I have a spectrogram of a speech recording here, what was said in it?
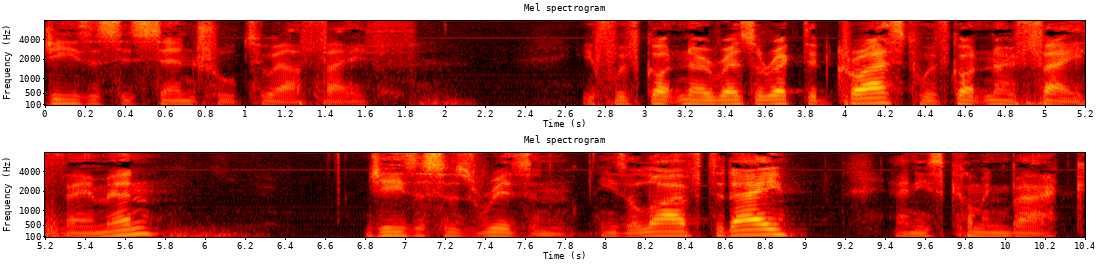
Jesus is central to our faith. If we've got no resurrected Christ, we've got no faith. Amen? Jesus is risen. He's alive today and he's coming back.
